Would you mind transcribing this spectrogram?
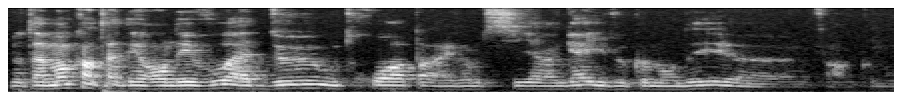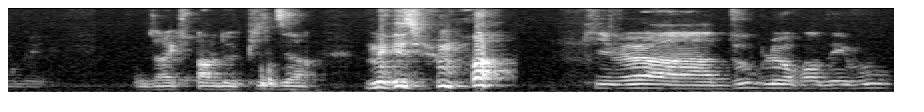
Notamment quand tu as des rendez-vous à deux ou trois, par exemple. Si un gars, il veut commander, euh, enfin, commander, on dirait que je parle de pizza, mais du moins, qui veut un double rendez-vous,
